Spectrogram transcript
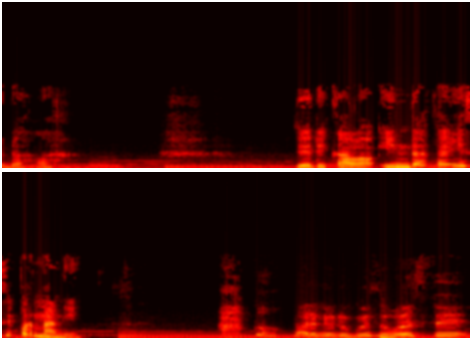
udahlah. Jadi kalau Indah kayaknya sih pernah nih. Kemarin udah gue semua sih.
